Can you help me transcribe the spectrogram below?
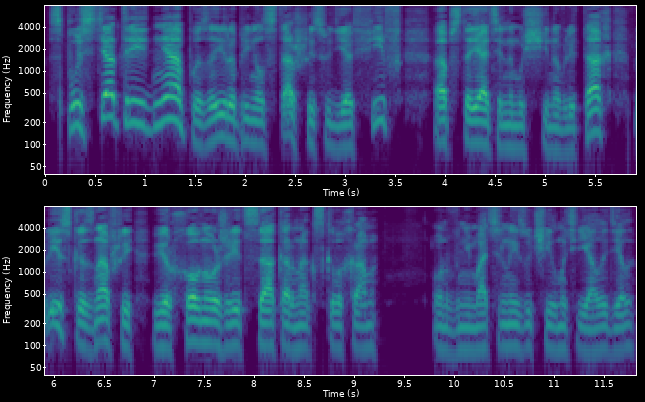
Спустя три дня Пазаира принял старший судья Фиф, обстоятельный мужчина в летах, близко знавший верховного жреца Карнакского храма. Он внимательно изучил материалы дела.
